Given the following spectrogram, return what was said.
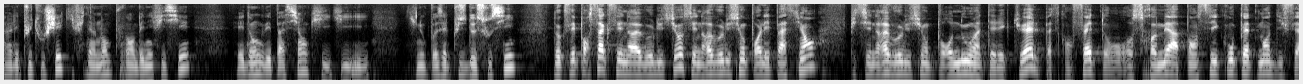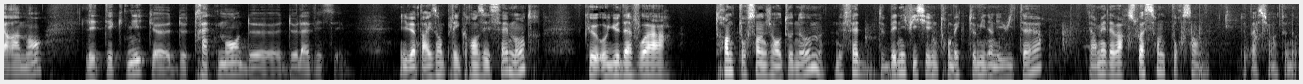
les plus touchées qui finalement pouvaient en bénéficier, et donc des patients qui, qui, qui nous posaient le plus de soucis. Donc c'est pour ça que c'est une révolution, c'est une révolution pour les patients, puis c'est une révolution pour nous intellectuels, parce qu'en fait on, se remet à penser complètement différemment les techniques euh, de traitement de, de l'AVC. Et bien, par exemple, les grands essais montrent qu'au lieu d'avoir 30% de gens autonomes, le fait de bénéficier d'une thrombectomie dans les 8 heures permet d'avoir 60% de patients autonomes,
